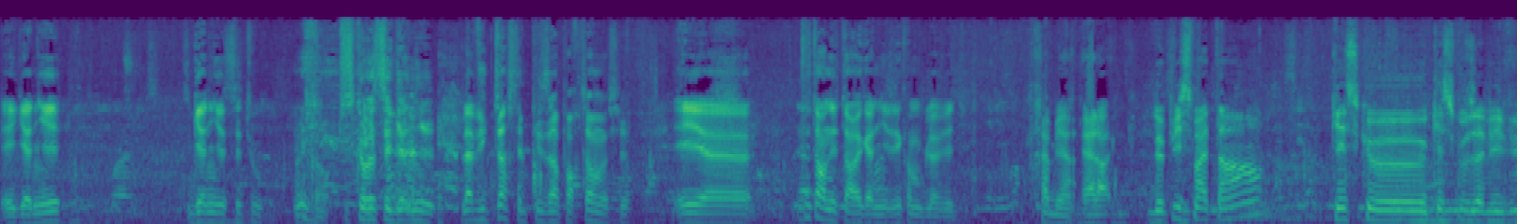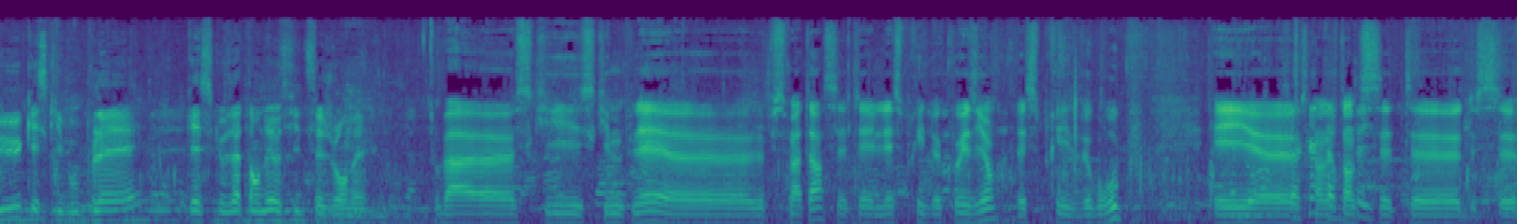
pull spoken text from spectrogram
et gagner. Gagner, c'est tout. D'accord. Fait, c'est gagner. La victoire, c'est le plus important, monsieur. Et euh, tout en étant organisé, comme vous l'avez dit. Très bien. Et alors, depuis ce matin, qu'est-ce que, qu'est-ce que vous avez vu? Qu'est-ce qui vous plaît? Qu'est-ce que vous attendez aussi de ces journées? Bah, euh, ce, qui, ce qui me plaît euh, depuis ce matin, c'était l'esprit de cohésion, l'esprit de groupe. Et euh, ce qu'on attend de cette, euh, de, ce-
